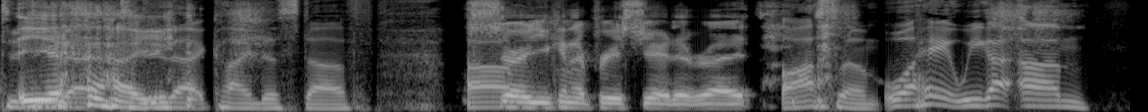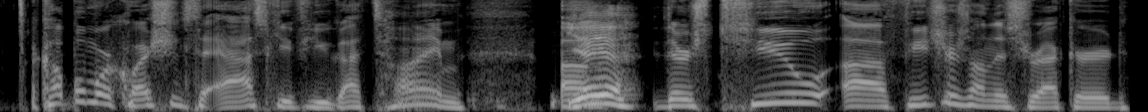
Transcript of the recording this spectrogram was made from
to do, yeah, that, to do yeah. that kind of stuff. Um, sure, you can appreciate it, right? awesome. Well, hey, we got um a couple more questions to ask you if you got time. Um, yeah, yeah. There's two uh, features on this record.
